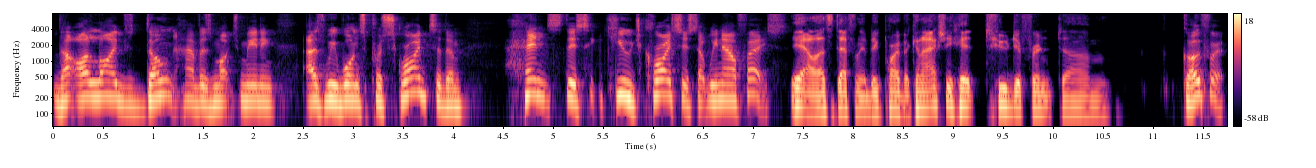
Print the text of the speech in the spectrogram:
that our lives don't have as much meaning as we once prescribed to them. Hence, this huge crisis that we now face. Yeah, well, that's definitely a big part of it. Can I actually hit two different, um, Go for it.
